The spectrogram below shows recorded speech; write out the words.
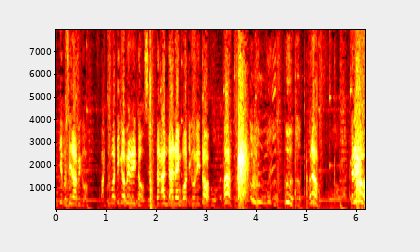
Hindi ba sinabi ko? Pag dumating kami rito, nakahanda na yung bote ko rito! Ha? Ano? Dali mo!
